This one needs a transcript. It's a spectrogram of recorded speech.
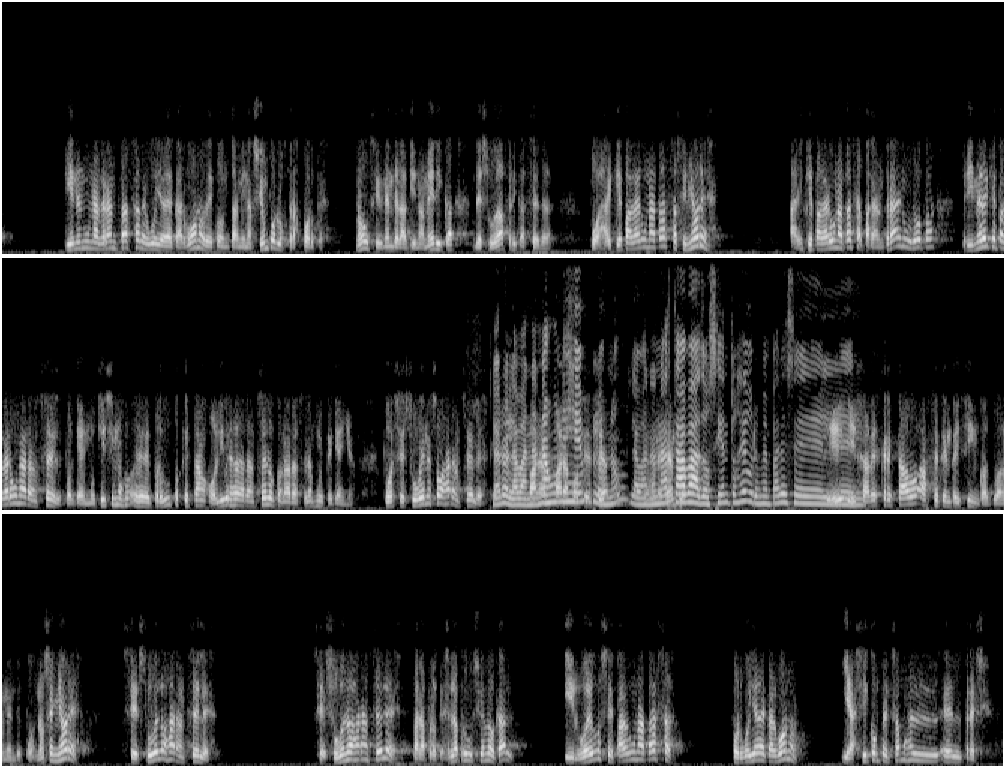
tienen una gran tasa de huella de carbono, de contaminación por los transportes, ¿no? Si vienen de Latinoamérica, de Sudáfrica, etcétera. Pues hay que pagar una tasa, señores. Hay que pagar una tasa para entrar en Europa. Primero hay que pagar un arancel, porque hay muchísimos eh, productos que están o libres de arancel o con aranceles muy pequeños. Pues se suben esos aranceles. Claro, la banana es un ejemplo, ¿no? La banana estaba a 200 euros, me parece. El, sí, y se ha descrestado a 75 actualmente. Pues no, señores, se suben los aranceles. Se suben los aranceles para proteger la producción local. Y luego se paga una tasa por huella de carbono. Y así compensamos el, el precio.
